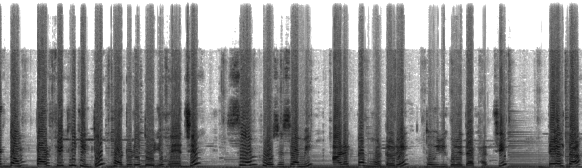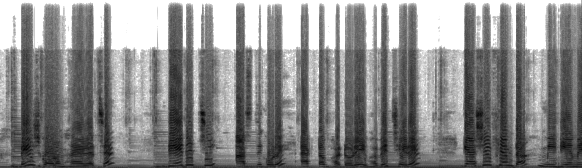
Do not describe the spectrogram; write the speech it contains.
একদম পারফেক্টলি কিন্তু ভটুরে তৈরি হয়েছে। সেম প্রসেসে আমি আরেকটা ভটুরে তৈরি করে দেখাচ্ছি। তেলটা বেশ গরম হয়ে গেছে। দিয়ে দিচ্ছি আস্তে করে একটা ভটুরে এইভাবে ছেড়ে গ্যাসের ফ্লেমটা মিডিয়ামে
